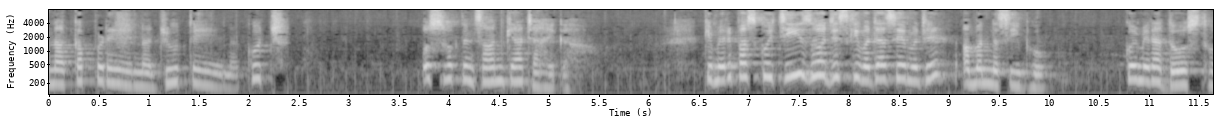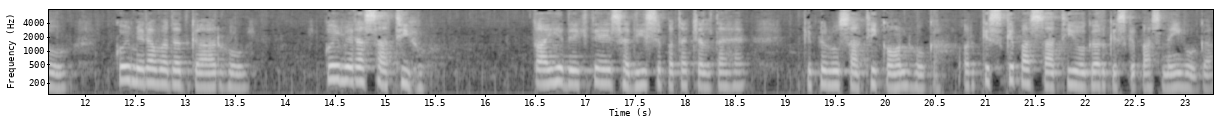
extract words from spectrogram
نہ کپڑے، نہ جوتے، نہ کچھ۔ اس وقت انسان کیا چاہے گا؟ کہ میرے پاس کوئی چیز ہو جس کی وجہ سے مجھے امن نصیب ہو۔ کوئی میرا دوست ہو، کوئی میرا مددگار ہو، کوئی میرا ساتھی ہو۔ تو آئیے دیکھتے ہیں، اس حدیث سے پتہ چلتا ہے کہ پھر وہ ساتھی کون ہوگا اور کس کے پاس ساتھی ہوگا اور کس کے پاس نہیں ہوگا۔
